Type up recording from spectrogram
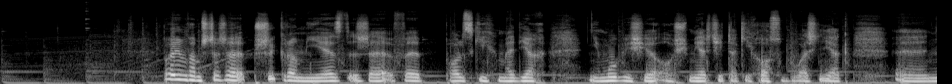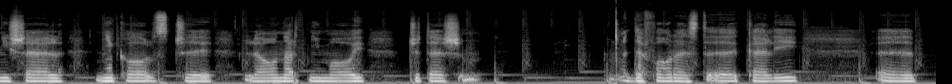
Powiem Wam szczerze, przykro mi jest, że w polskich mediach nie mówi się o śmierci takich osób właśnie jak e, Nichelle Nichols, czy Leonard Nimoy, czy też mm, DeForest e, Kelly. E,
